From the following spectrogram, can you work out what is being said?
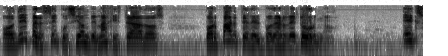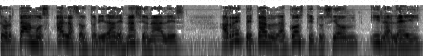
o de persecución de magistrados por parte del poder de turno. Exhortamos a las autoridades nacionales a respetar la Constitución y la ley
